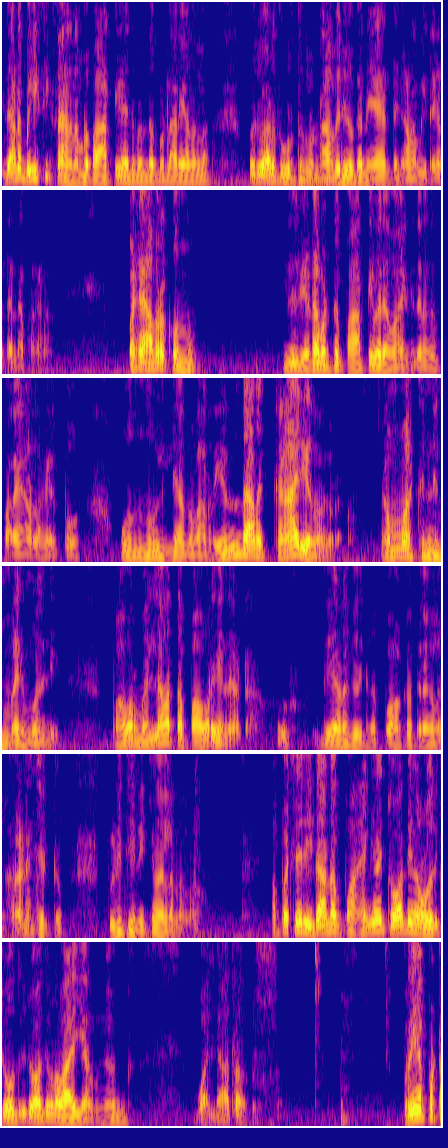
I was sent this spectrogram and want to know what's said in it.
ഇതാണ് ബേസിക് സാധനം. നമ്മൾ പാർട്ടിയായിട്ട് ബന്ധപ്പെട്ട് അറിയാനുള്ള ഒരുപാട് സുഹൃത്തുക്കളുണ്ട്. അവരും ഒക്കെ നേരിട്ട് കാണുമ്പോൾ ഇതൊക്കെ തന്നെ പറയണം. പക്ഷേ അവർക്കൊന്നും ഇതിൽ ഇടപെട്ട് പാർട്ടിപരമായിട്ട് ഇതിനൊക്കെ പറയാനുള്ള ഹെൽപ്പോ ഒന്നും ഇല്ല എന്നുള്ളതാണ് എന്താണ് കാര്യം എന്ന് പറഞ്ഞത് അമ്മാച്ചന്റെയും മരുമോന്റെയും പവർ വല്ലാത്ത പവർ ചെയ്യുന്ന കേട്ടോ. ഇത് കണക്ക് ഇരിക്കുന്ന പോക്കത്തരങ്ങൾ കാണിച്ചിട്ടും പിടിച്ച് നിൽക്കണമല്ലെന്നുള്ളതാണ് അപ്പോൾ ശരി ഇതാണ് ഭയങ്കര ചോദ്യങ്ങൾ ഒരു ചോദ്യം ചോദ്യങ്ങൾ വായിക്കാം. ഞാൻ വല്ലാത്ത പ്രിയപ്പെട്ട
